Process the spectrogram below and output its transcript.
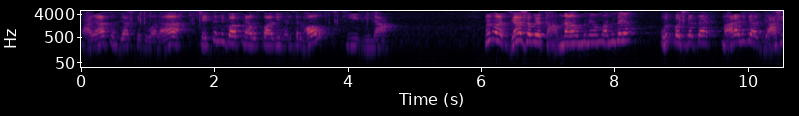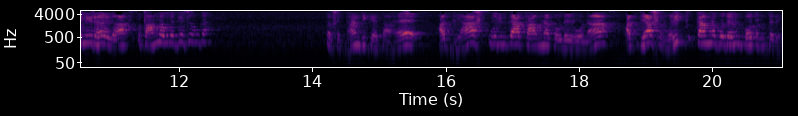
तादात्म अध्यास के द्वारा चैतन्य को अपना उपाधि अंतर्भाव की बिना अध्यास अब कामना अनुदया पूर्व पक्ष करता है, महाराज, यदि अध्यास ही नहीं रहेगा तो कामना उदय कैसे होगा? तब सिद्धांत कहता है, अध्यास पूर्व का कामना का उदय होना, अध्यास रहित कामना को उदय होने बहुत अंतर है।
